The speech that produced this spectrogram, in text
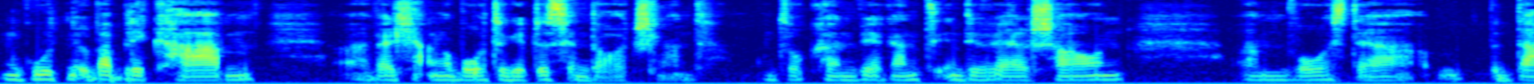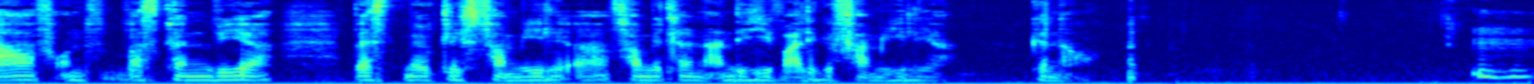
einen guten Überblick haben, äh, welche Angebote gibt es in Deutschland. Und so können wir ganz individuell schauen, wo ist der Bedarf und was können wir bestmöglichst Familie, äh, vermitteln an die jeweilige Familie. Genau. Mhm.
